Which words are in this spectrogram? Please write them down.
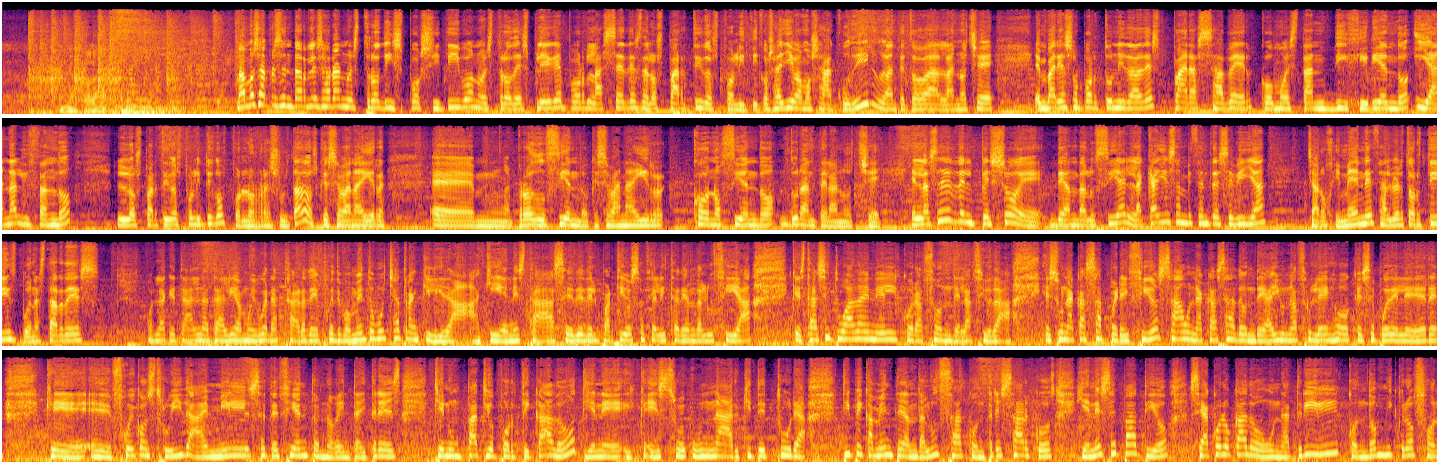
Vamos a presentarles ahora nuestro dispositivo, nuestro despliegue por las sedes de los partidos políticos. Allí vamos a acudir durante toda la noche en varias oportunidades para saber cómo están digiriendo y analizando los partidos políticos por los resultados que se van a ir eh, produciendo, que se van a ir conociendo durante la noche. En la sede del PSOE de Andalucía, en la calle San Vicente de Sevilla, Charo Jiménez, Alberto Ortiz, buenas tardes. Hola, ¿qué tal Natalia? Muy buenas tardes. Pues de momento mucha tranquilidad aquí en esta sede del Partido Socialista de Andalucía, que está situada en el corazón de la ciudad. Es una casa preciosa, una casa donde hay un azulejo que se puede leer que eh, fue construida en 1793, tiene un patio porticado, tiene, es una arquitectura típicamente andaluza con tres arcos y en ese patio se ha colocado un atril con dos micrófonos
